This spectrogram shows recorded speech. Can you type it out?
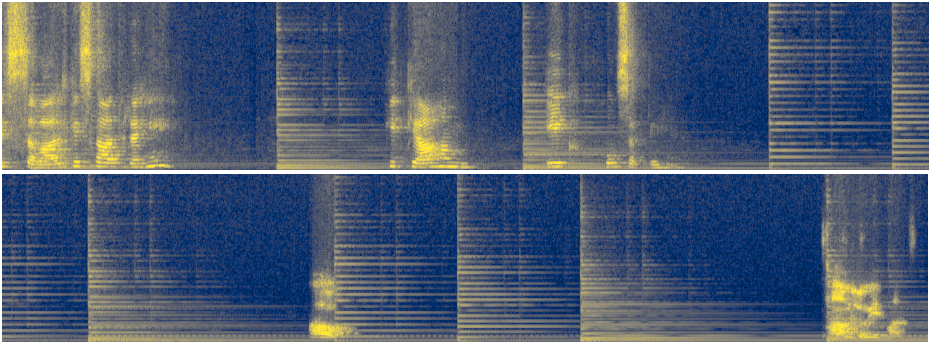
इस सवाल के साथ रहें कि क्या हम एक हो सकते हैं? आओ। थाम लो ये हाथ।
